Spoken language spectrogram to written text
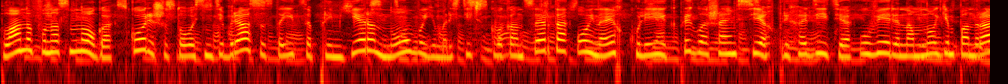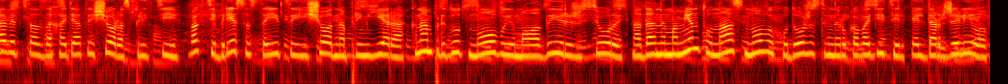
Планов у нас много. Вскоре, 6 сентября, состоится премьера нового юмористического концерта «Ой, на эх кулеик». Приглашаем всех, приходите. Уверена, многим понравится, захотят еще раз прийти. В октябре состоится еще одна премьера. К нам придут новые молодые режиссеры. На данный момент у нас новый художественный руководитель Эльдар Джалилов.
